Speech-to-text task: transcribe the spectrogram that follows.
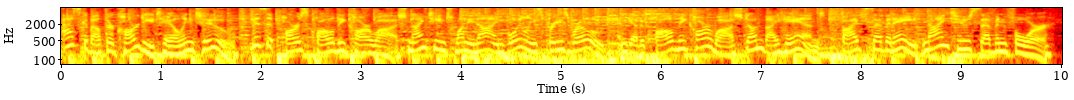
Ask about their car detailing too. Visit Pars Quality Car Wash, 1929 Boiling Springs Road, and get a quality car wash done by hand. 578 9274.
